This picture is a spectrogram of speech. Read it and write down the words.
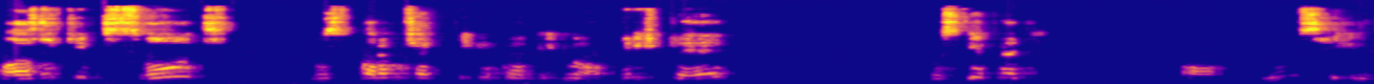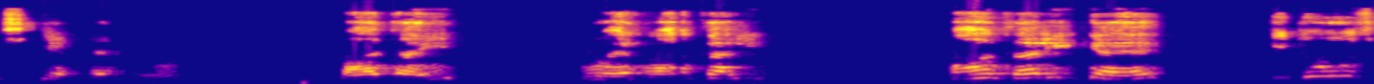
पॉजिटिव सोच उस परम शक्ति के प्रति जो अदृष्ट है, उसके प्रति दूसरी इसके अंदर जो बात आई, वो है महाकाली। महाकाली क्या है कि जो उस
